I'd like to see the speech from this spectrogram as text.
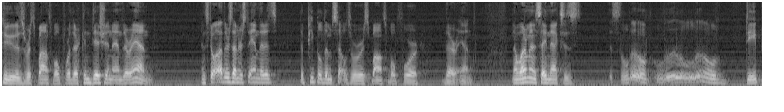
who is responsible for their condition and their end. And still others understand that it's the people themselves who are responsible for their end. Now, what I'm going to say next is it's a little, little, little deep.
